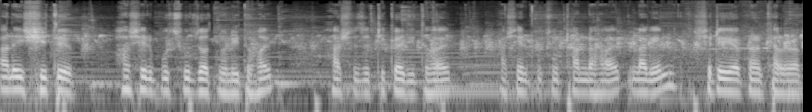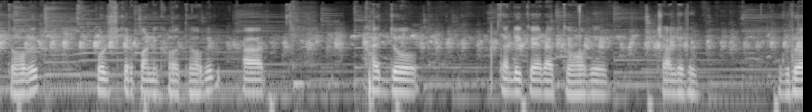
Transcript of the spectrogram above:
আর এই শীতে হাঁসের প্রচুর যত্ন নিতে হয়। হাঁসে যে টিকা দিতে হয় হাঁসের প্রচুর ঠান্ডা হয় লাগে সেটাই আপনার খেয়াল রাখতে হবে পরিষ্কার পানি খাওয়াতে হবে আর খাদ্য তালিকায় রাখতে হবে চালের গুঁড়া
